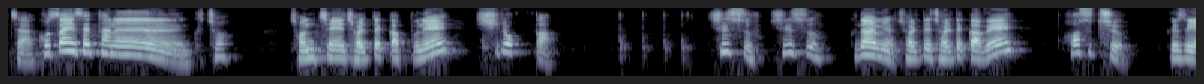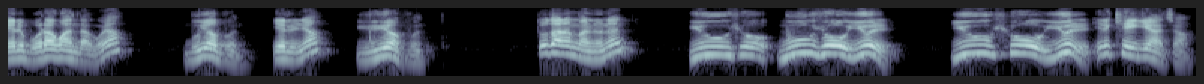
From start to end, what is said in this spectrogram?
자, 코사인 세타는 그쵸? 전체의 절대값분의 실효값. 실수, 실수. 그 다음에 절대 절대값의 허수축. 그래서 얘를 뭐라고 한다고요? 무여분. 얘를요? 유여분. 또 다른 말로는 유효, 무효율, 유효율 이렇게 얘기하죠.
